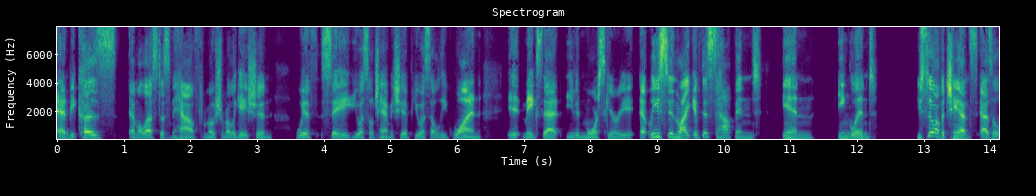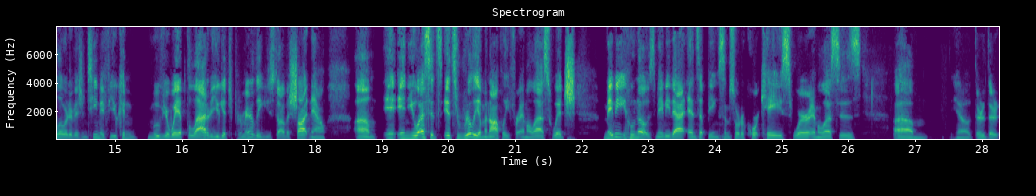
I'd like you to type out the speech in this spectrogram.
And because MLS doesn't have promotion relegation with say USL Championship, USL League 1, it makes that even more scary. At least in like if this happened in England, you still have a chance as a lower division team if you can move your way up the ladder. You get to Premier League, you still have a shot now. Um, in, in US, it's it's really a monopoly for MLS, which maybe who knows? Maybe that ends up being some sort of court case where MLS is, um, you know, they're they're.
